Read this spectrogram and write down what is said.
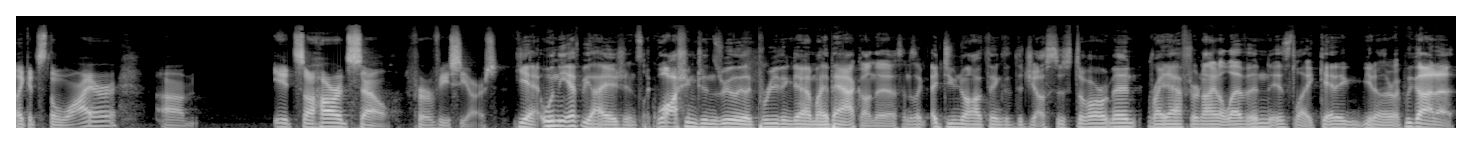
like it's the wire. Um, it's a hard sell for VCRs. Yeah, when the FBI agent's like Washington's really like breathing down my back on this, and it's like I do not think that the Justice Department right after 9/11 is like getting you know they're like we gotta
